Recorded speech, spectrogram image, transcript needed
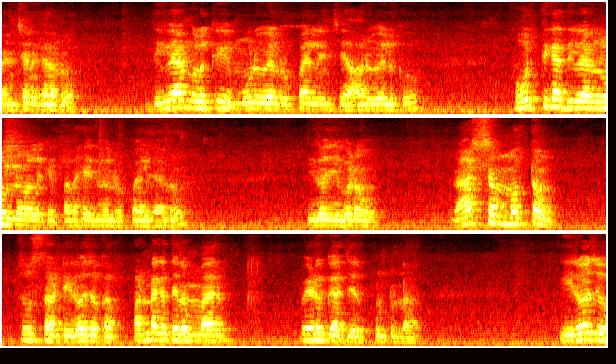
పెన్షన్ గాను దివ్యాంగులకి మూడు వేల రూపాయల నుంచి ఆరు వేలకు పూర్తిగా దివ్యాంగులు ఉన్న వాళ్ళకి పదహైదు వేల రూపాయలు గాను. ఈరోజు ఇవ్వడం రాష్ట్రం మొత్తం చూస్తా అంటే ఈరోజు ఒక పండగ దినం మారి వేడుకగా జరుపుకుంటున్నారు. ఈరోజు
